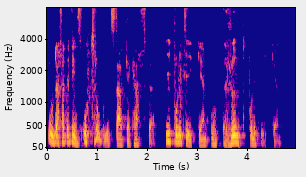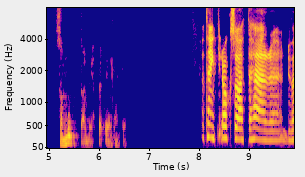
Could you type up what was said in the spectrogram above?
Jo, därför att det finns otroligt starka krafter i politiken och runt politiken som motarbetar det helt enkelt. Jag tänker också att det här, eh, du var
